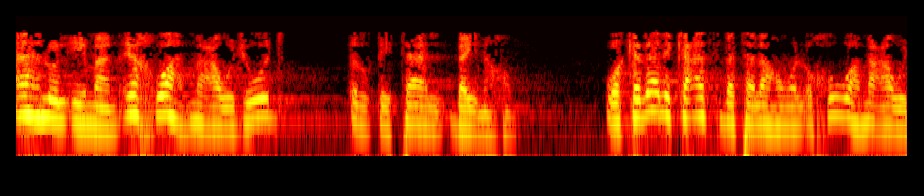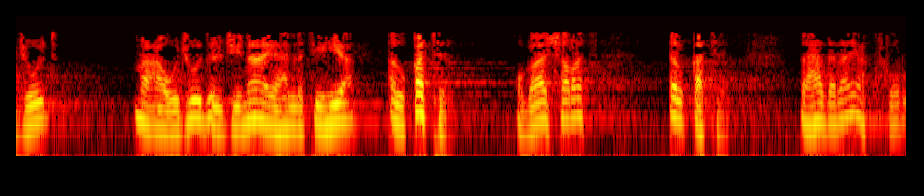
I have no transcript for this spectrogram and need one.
أهل الإيمان إخوة مع وجود القتال بينهم. وكذلك أثبت لهم الأخوة مع وجود مع وجود الجناية التي هي القتل مباشرة القتل. فهذا لا يكفر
